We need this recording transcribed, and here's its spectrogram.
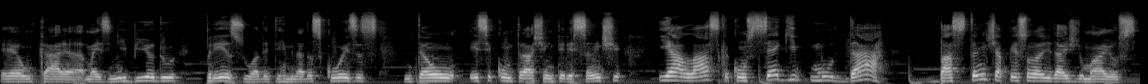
é um cara mais inibido, preso a determinadas coisas. Então, esse contraste é interessante e a Alaska consegue mudar bastante a personalidade do Miles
